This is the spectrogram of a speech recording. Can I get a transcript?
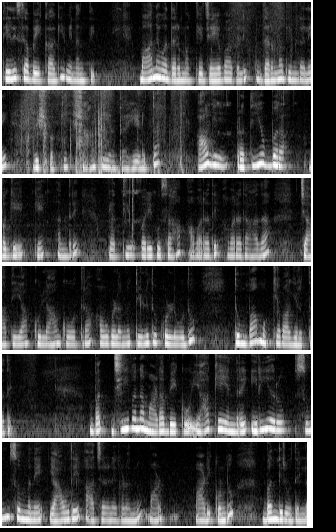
ತಿಳಿಸಬೇಕಾಗಿ ವಿನಂತಿ. ಮಾನವ ಧರ್ಮಕ್ಕೆ ಜಯವಾಗಲಿ, ಧರ್ಮದಿಂದಲೇ ವಿಶ್ವಕ್ಕೆ ಶಾಂತಿ ಅಂತ ಹೇಳುತ್ತಾ, ಹಾಗೆ ಪ್ರತಿಯೊಬ್ಬರ ಬಗೆಗೆ ಅಂದರೆ ಪ್ರತಿಯೊಬ್ಬರಿಗೂ ಸಹ ಅವರದೇ ಅವರದಾದ ಜಾತಿಯ, ಕುಲ, ಗೋತ್ರ ಅವುಗಳನ್ನು ತಿಳಿದುಕೊಳ್ಳುವುದು ತುಂಬ ಮುಖ್ಯವಾಗಿರುತ್ತದೆ. ಬ, ಜೀವನ ಮಾಡಬೇಕು ಯಾಕೆ ಎಂದರೆ ಹಿರಿಯರು ಸುಮ್ಮ ಸುಮ್ಮನೆ ಯಾವುದೇ ಆಚರಣೆಗಳನ್ನು ಮಾಡಿಕೊಂಡು ಬಂದಿರುವುದಿಲ್ಲ.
